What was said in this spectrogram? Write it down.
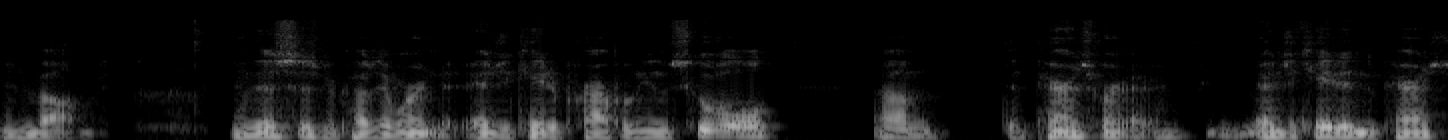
involved. And this is because they weren't educated properly in school. Um, the parents weren't educated and the parents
